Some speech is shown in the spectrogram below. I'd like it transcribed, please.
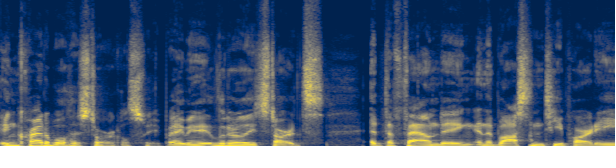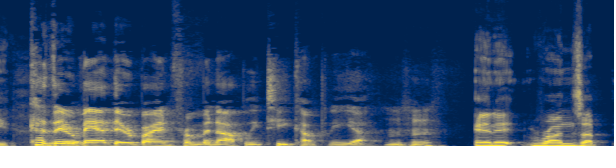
incredible historical sweep. I mean, it literally starts at the founding and the Boston Tea Party because they were mad they were buying from Monopoly Tea Company. Yeah. Mm-hmm. And it runs up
